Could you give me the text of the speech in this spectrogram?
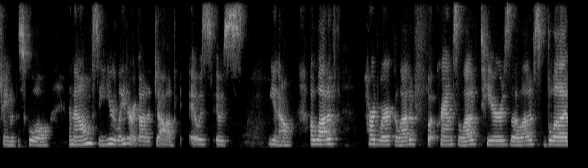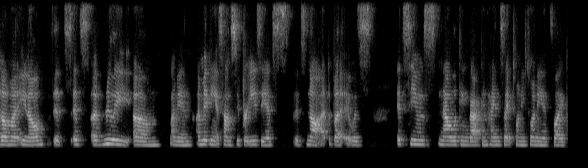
train with the school. And then almost a year later i got a job. It was it was you know a lot of hard work a lot of foot cramps a lot of tears a lot of blood on my you know it's it's a really um i mean i'm making it sound super easy. It's it's not but it was it seems now looking back in hindsight 2020 it's like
